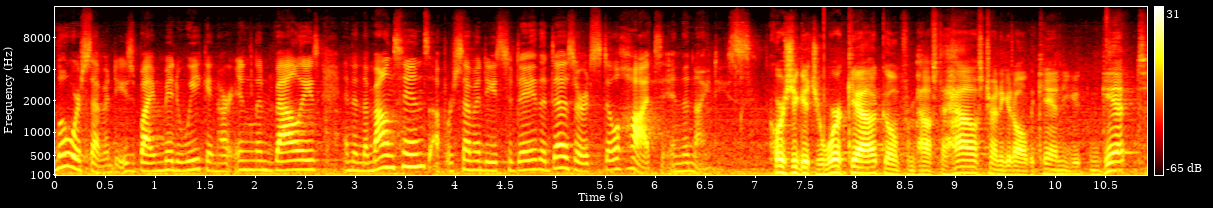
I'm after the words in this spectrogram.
lower 70s by midweek in our inland valleys and then the mountains, upper 70s today. The desert still hot in the 90s. Of course, you get your workout, going from house to house, trying to get all the candy you can get.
